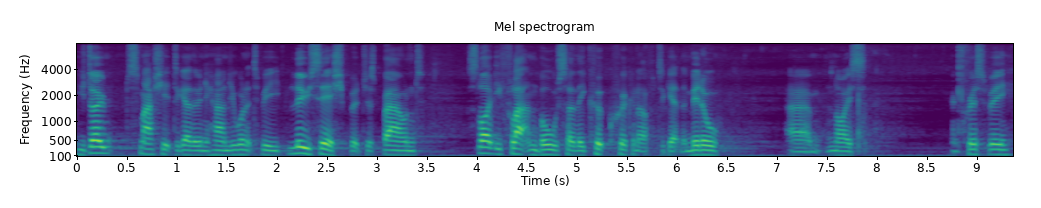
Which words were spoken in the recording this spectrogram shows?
you don't smash it together in your hand. You want it to be loose-ish, but just bound, slightly flattened balls so they cook quick enough to get the middle um, nice and crispy.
